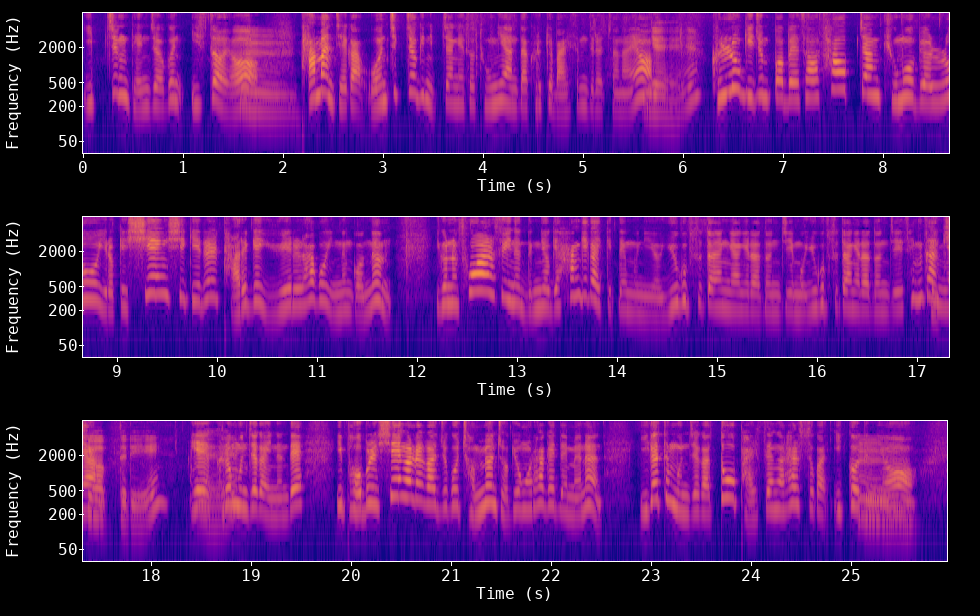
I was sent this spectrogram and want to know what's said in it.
입증된 적은 있어요. 음. 다만 제가 원칙적인 입장에서 동의한다 그렇게 말씀드렸잖아요. 예. 근로기준법에서 사업장 규모별로 이렇게 시행 시기를 다르게 유예를 하고 있는 거는 이거는 소화할 수 있는 능력이 한계가 있기 때문이에요. 유급 수당량이라든지 뭐 유급 수당이라든지 생산량 그 기업들이 예, 네. 그런 문제가 있는데 이 법을 시행을 해 가지고 전면 적용을 하게 되면은 이 같은 문제가 또 발생을 할 수가 있거든요. 음.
